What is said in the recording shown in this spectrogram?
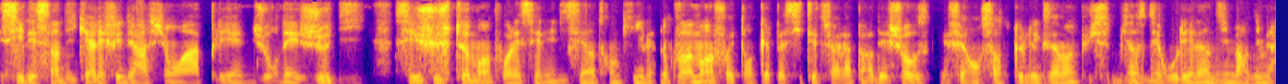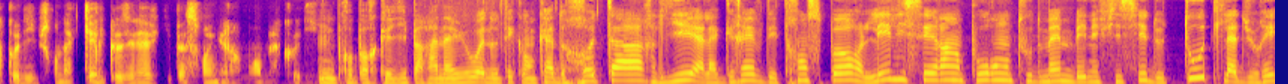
Si les syndicats, les fédérations ont appelé à une journée jeudi, c'est justement pour laisser les lycéens tranquilles. Donc vraiment, il faut être en capacité de faire la part des choses et faire en sorte que l'examen puisse bien se dérouler lundi, mardi, mercredi, puisqu'on a quelques élèves qui passeront également mercredi. Une propos par Anaïo a noté qu'en cas de retard lié à la grève des transports, les lycéens pourront tout de même bénéficier de toute la durée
